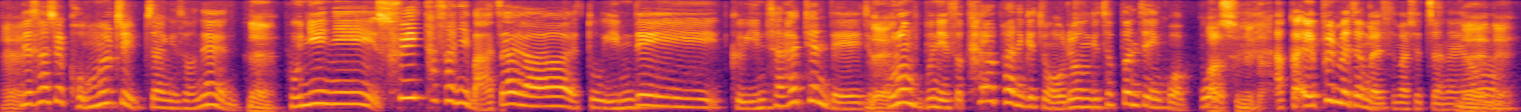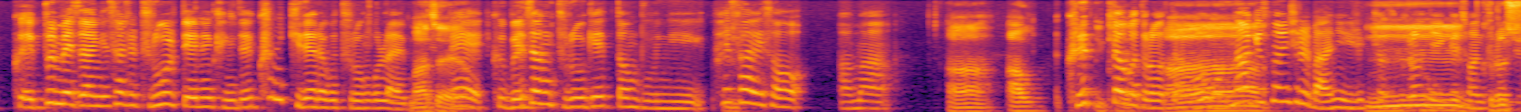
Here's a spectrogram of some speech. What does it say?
네. 근데 사실 건물주 입장에서는 네. 본인이 수익 타산이 맞아야 또 임대 그 임차를 할 텐데 이제 네. 그런 부분에서 타협하는 게 좀 어려운 게 첫 번째인 것 같고 맞습니다. 아까 애플 매장 말씀하셨잖아요. 네네. 그 애플 매장이 사실 들어올 때는 굉장히 큰 기대라고 들어온 걸로 알고 맞아요. 있는데 그 매장 들어오게 했던 분이 회사에서 아마 아, 아웃. 그랬다고 이렇게. 들었더라고요. 아. 워낙에 손실을 많이 일으켜서 음, 그런 얘기를 전 그럴 수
